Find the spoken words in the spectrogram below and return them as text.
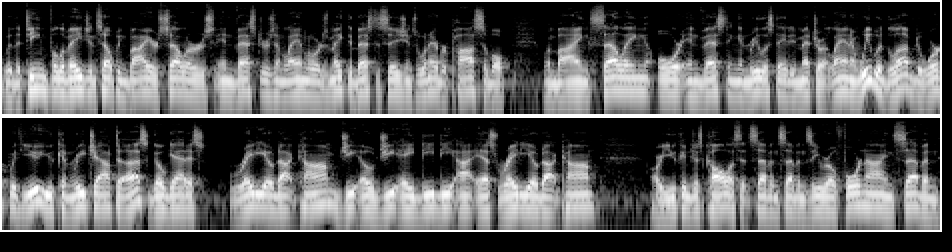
with a team full of agents helping buyers, sellers, investors, and landlords make the best decisions whenever possible when buying, selling, or investing in real estate in Metro Atlanta. And we would love to work with you. You can reach out to us, gogaddisradio.com, G O G A D D I S radio.com, or you can just call us at 770 497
